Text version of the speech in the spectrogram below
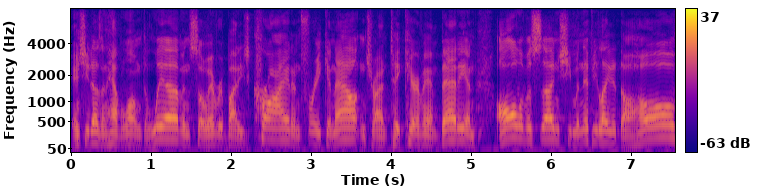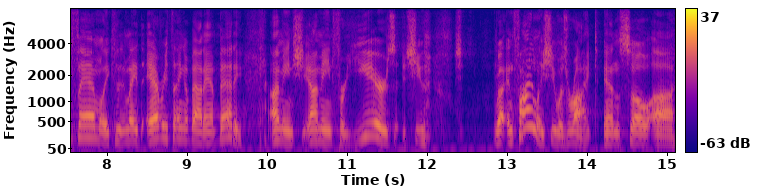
and she doesn't have long to live. And so everybody's crying and freaking out and trying to take care of Aunt Betty. And all of a sudden, she manipulated the whole family because it made everything about Aunt Betty. I mean, she, I mean, for years, she, she and finally, she was right. And so uh,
